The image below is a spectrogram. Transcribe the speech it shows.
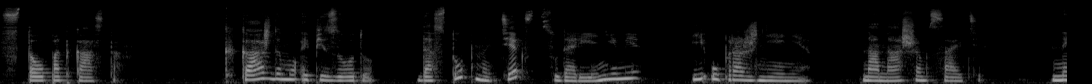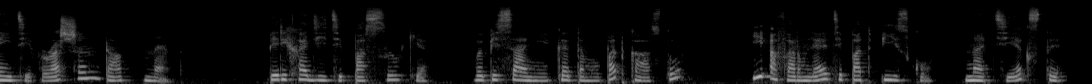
100 подкастов. Каждому эпизоду доступны текст с ударениями и упражнения на нашем сайте nativerussian.net. Переходите по ссылке в описании к этому подкасту и оформляйте подписку на тексты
